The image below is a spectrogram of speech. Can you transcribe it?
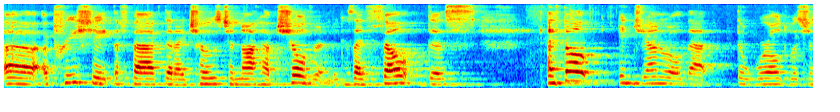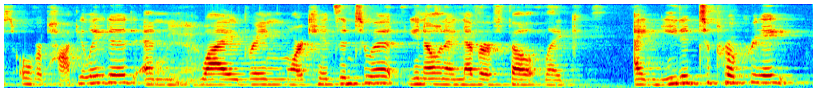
uh, appreciate the fact that I chose to not have children because I felt this. I felt in general that the world was just overpopulated, and Oh, yeah. why bring more kids into it? You know, and I never felt like I needed to procreate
